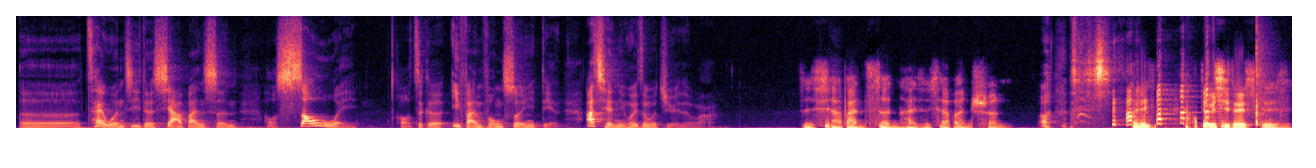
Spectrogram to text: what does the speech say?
呃蔡文姬的下半生哦稍微哦这个一帆风顺一点，阿钱你会这么觉得吗？是下半生还是下半生？啊，欸、对不起，对不起，对不起，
